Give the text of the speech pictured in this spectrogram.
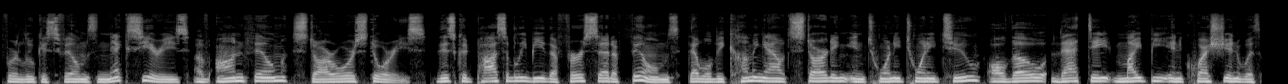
for Lucasfilm's next series of on film Star Wars stories. This could possibly be the first set of films that will be coming out starting in 2022, although that date might be in question with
